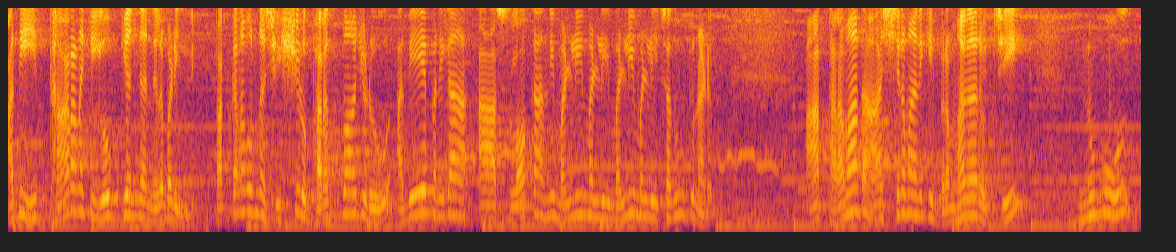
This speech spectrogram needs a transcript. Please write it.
అది ధారణకి యోగ్యంగా నిలబడింది. పక్కన ఉన్న శిష్యుడు భరద్వాజుడు అదే పనిగా ఆ శ్లోకాన్ని మళ్ళీ మళ్ళీ మళ్ళీ మళ్ళీ చదువుతున్నాడు. ఆ తర్వాత ఆశ్రమానికి బ్రహ్మగారు వచ్చి నువ్వు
